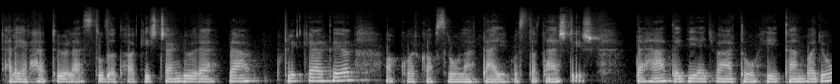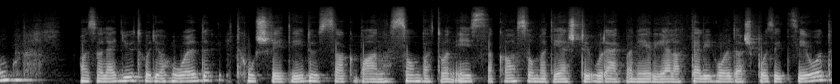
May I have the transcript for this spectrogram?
elérhető lesz. Tudod, ha a kis csengőre rá akkor kapsz róla tájékoztatást is. Tehát egy jegyváltó héten vagyunk, azzal együtt, hogy a hold itt húsvéti időszakban, szombaton éjszaka, szombati esti órákban éri el a teli holdas pozíciót,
